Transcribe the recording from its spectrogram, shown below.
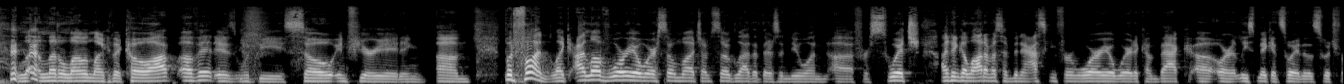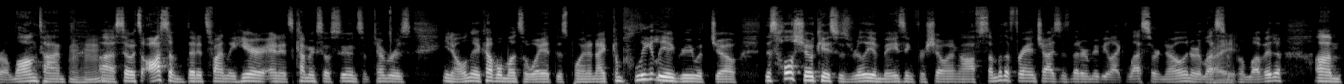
le- let alone like the co-op of it is would be so infuriating. Um, but fun. Like I love WarioWare so much. I'm so glad that there's a new one uh, for Switch. I think a lot of us have been asking for WarioWare to come back uh, or at least make its way to the Switch for a long time. Uh, so it's awesome that it's finally here and it's coming so soon. September is, you know, only a couple months away at this point. And I completely agree with Joe. This whole showcase was really amazing for showing off some of the franchises that are maybe like lesser known or lesser Right. beloved. Um,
